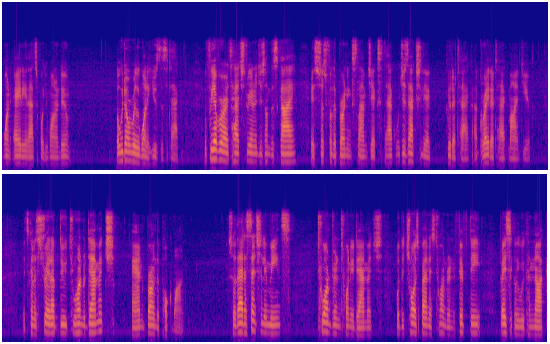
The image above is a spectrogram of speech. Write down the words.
180, that's what you want to do. But we don't really want to use this attack. If we ever attach three energies on this guy, it's just for the Burning Slam GX attack, which is actually a good attack, a great attack, mind you. It's going to straight up do 200 damage and burn the Pokemon. So that essentially means 220 damage. With the choice band is 250 basically we can knock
